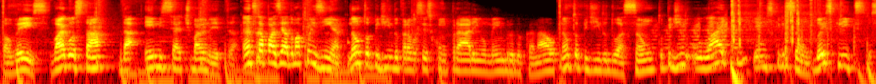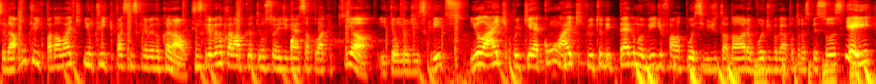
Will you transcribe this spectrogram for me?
talvez, vai gostar da M7 baioneta. Antes, rapaziada, uma coisinha. Não tô pedindo para vocês comprarem um membro do canal, não tô pedindo doação, tô pedindo o like e a inscrição. Dois cliques. Você dá um clique para dar o like e um clique para se inscrever no canal. Se inscrever no canal porque eu tenho um sonho de ganhar essa placa aqui, ó, e ter um milhão de inscritos. E o like porque é com o like que o YouTube pega meu vídeo e fala, pô, esse vídeo tá da hora, vou divulgar para outras pessoas. E aí,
